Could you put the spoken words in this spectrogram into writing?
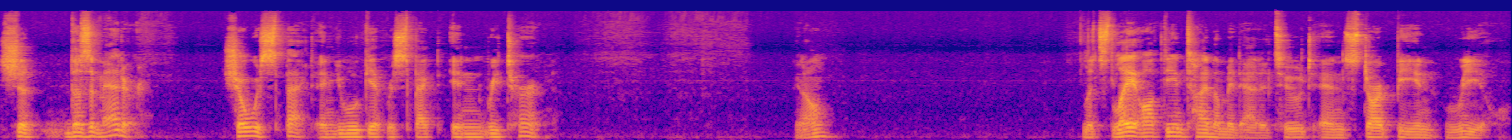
should doesn't matter. Show respect and you will get respect in return. You know? Let's lay off the entitlement attitude and start being real.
